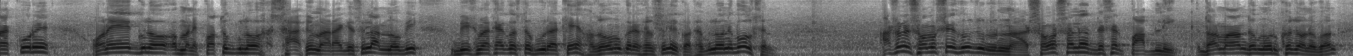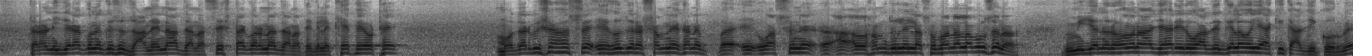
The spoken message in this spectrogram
না করে অনেকগুলো মানে কতগুলো সাহাবি মারা গেছিল আর নবী বিষ মাখাগ্রস্ত পুরা খেয়ে হজম করে ফেলছিল, এই কথাগুলো উনি বলছেন। আসলে সমস্যা হুজুর না। সমস্যা হলো দেশের পাবলিক ধর্মান্ধ মূর্খ জনগণ, তারা নিজেরা কোনো কিছু জানে না, জানার চেষ্টা করে না, জানাতে গেলে খেপে ওঠে। মজার বিষয় হচ্ছে, এই হুজুরের সামনে এখানে এই ওয়াজ শুনে আলহামদুলিল্লাহ সোবান আল্লাহ বলছে না, মিজানুর রহমান আজহারির ওয়াজে গেলে ওই একই কাজই করবে।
